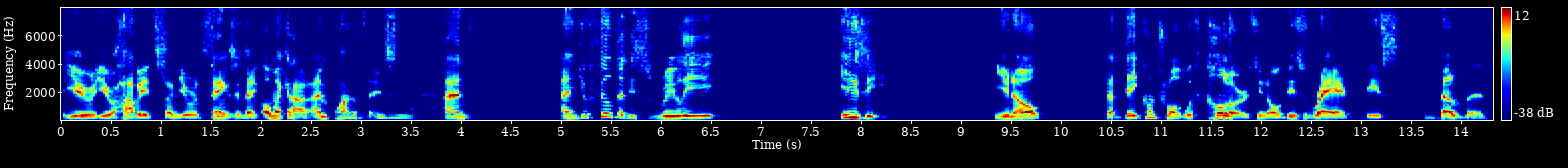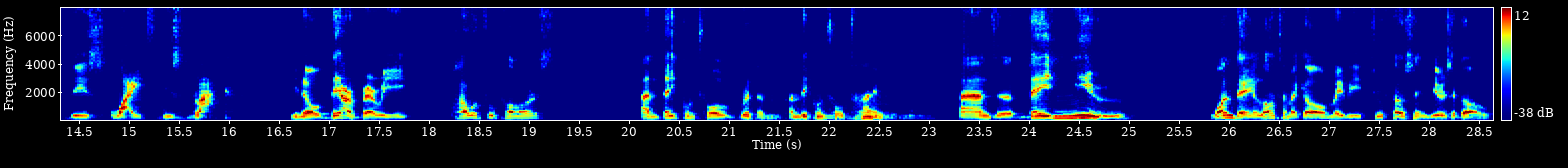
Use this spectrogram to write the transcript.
your your habits and your things, it's like, oh my god, I'm part of this. Mhm. And and you feel that it's really easy, you know, that they control with colors, you know, this red, this velvet, this white, this black. You know, they are very powerful colors and they control rhythm and they control time and uh, they knew one day a long time ago maybe 2000 years ago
